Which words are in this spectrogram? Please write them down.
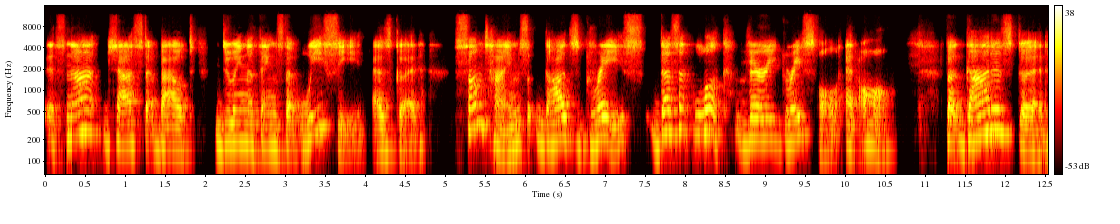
it's not just about doing the things that we see as good. Sometimes God's grace doesn't look very graceful at all. But God is good.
